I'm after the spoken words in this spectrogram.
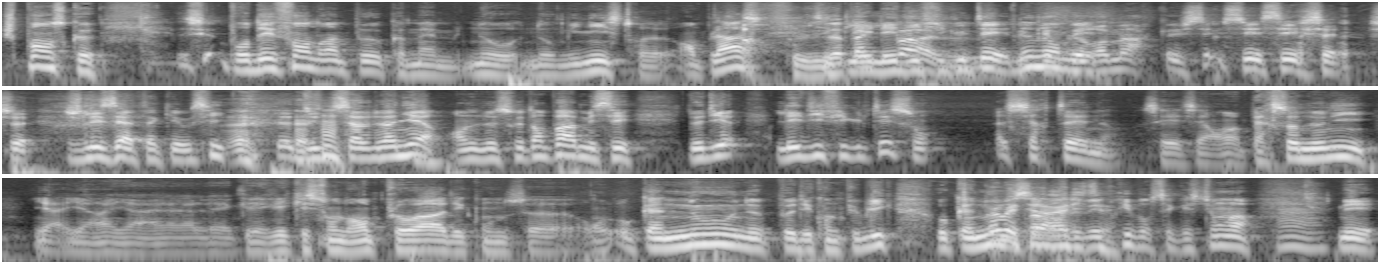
Je pense que pour défendre un peu quand même nos, nos ministres en place, oh, les, les difficultés. Non, non, mais je, les ai attaqués aussi d'une certaine manière, en ne le souhaitant pas. Mais c'est de dire les difficultés sont certaines. C'est, personne ne nie. Il y a, il y a, il y a les questions d'emploi, des comptes. Euh, aucun de nous ne peut des comptes publics. Aucun de nous ne peut avoir mépris pour ces questions-là. Mmh. Mais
